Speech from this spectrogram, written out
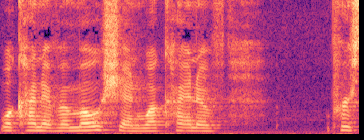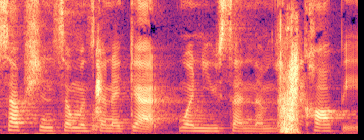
what kind of emotion, what kind of perception someone's going to get when you send them that copy.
